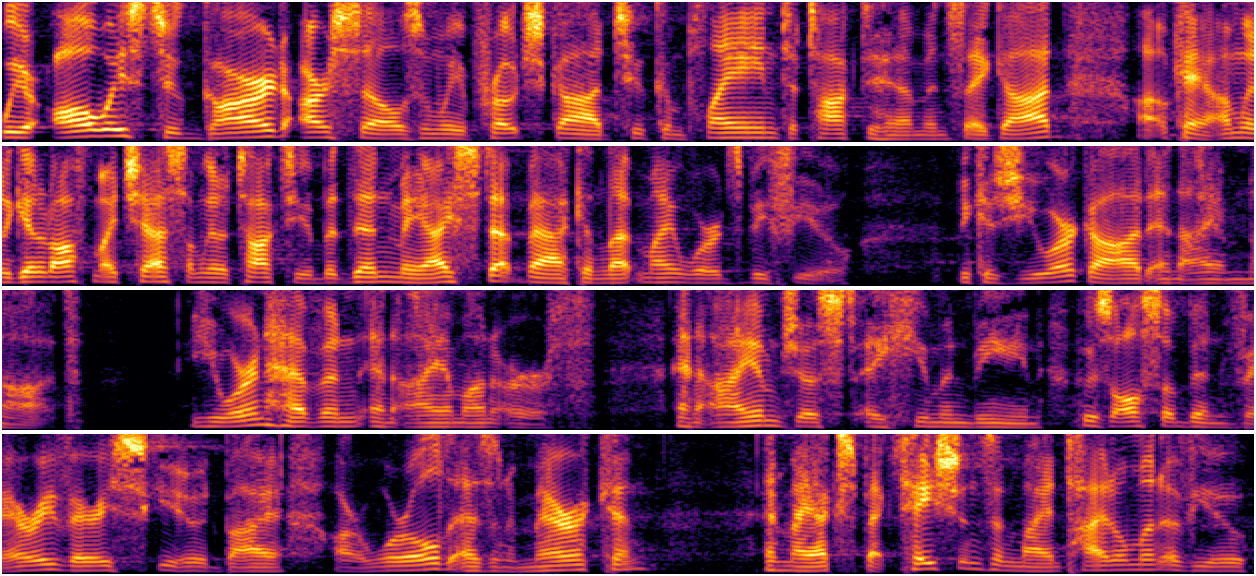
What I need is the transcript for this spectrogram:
we are always to guard ourselves when we approach God to complain, to talk to Him, and say, God, okay, I'm going to get it off my chest. I'm going to talk to you. But then may I step back and let my words be few because you are God and I am not. You are in heaven and I am on earth and I am just a human being who's also been very, very skewed by our world as an American and my expectations and my entitlement of you.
